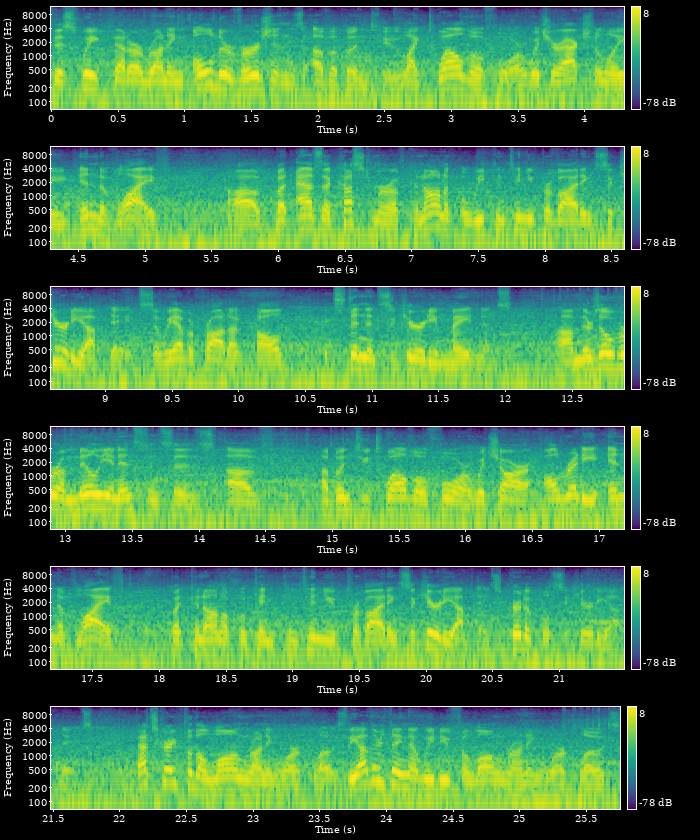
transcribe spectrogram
this week that are running older versions of Ubuntu, like 12.04, which are actually end of life, uh, but as a customer of Canonical, we continue providing security updates. So we have a product called Extended Security Maintenance. Um, there's over a million instances of Ubuntu 12.04, which are already end of life, but Canonical can continue providing security updates, critical security updates. That's great for the long running workloads. The other thing that we do for long running workloads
